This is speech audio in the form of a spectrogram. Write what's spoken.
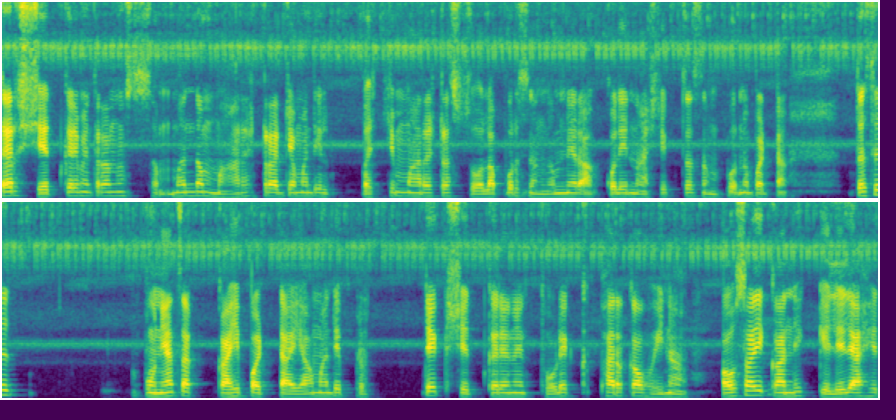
तर शेतकरी मित्रांनो संबंध महाराष्ट्र राज्यामधील पश्चिम महाराष्ट्र सोलापूर संगमनेर अकोले नाशिकचा संपूर्ण पट्टा तसेच पुण्याचा काही पट्टा यामध्ये प्रत्येक शेतकऱ्याने थोडे फार का होईना पावसाळी कांदे केलेले आहेत.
